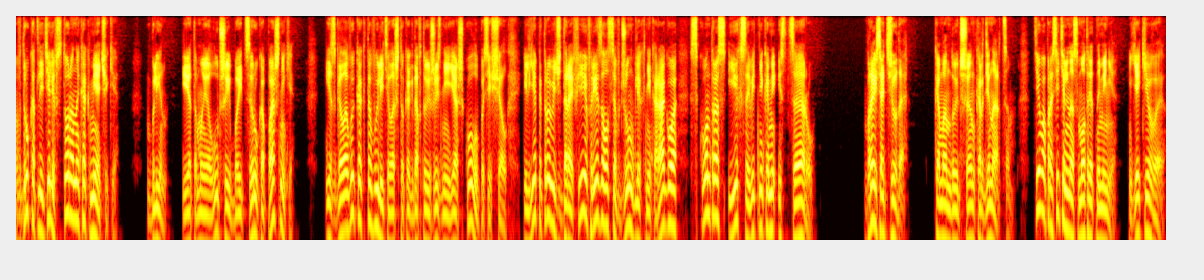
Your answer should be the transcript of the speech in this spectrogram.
вдруг отлетели в стороны, как мячики. Блин, и это мои лучшие бойцы-рукопашники? Из головы как-то вылетело, что когда в той жизни я школу посещал, Илья Петрович Дорофеев резался в джунглях Никарагуа с Контрас и их советниками из ЦРУ. «Брысь отсюда!» — командует Шен координарцам. Те вопросительно смотрят на меня. Я киваю.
